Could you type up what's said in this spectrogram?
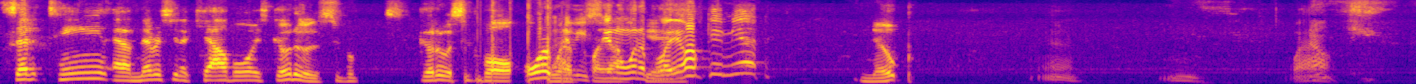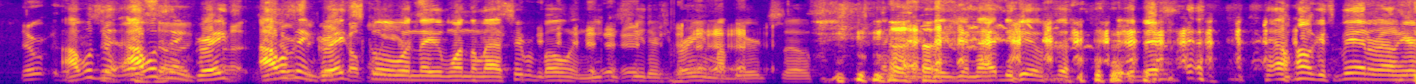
Seventeen, and I've never seen a Cowboys go to a Super go to a Super Bowl or win Have a you seen them win a game. playoff game yet? Nope. Yeah. Mm. Wow. There- I was there in, I was a- in grade uh, I there was in grade school when they won the last Super Bowl, and you can see there's gray in my beard, so that kind of gives you an idea of the, how long it's been around here.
